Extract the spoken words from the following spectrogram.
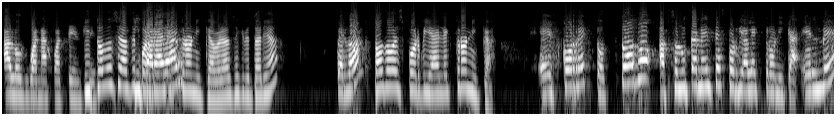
a los guanajuatenses. Y todo se hace por vía electrónica, ¿verdad, secretaria? ¿Perdón? Todo es por vía electrónica. Es correcto, todo absolutamente es por vía electrónica. El mes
